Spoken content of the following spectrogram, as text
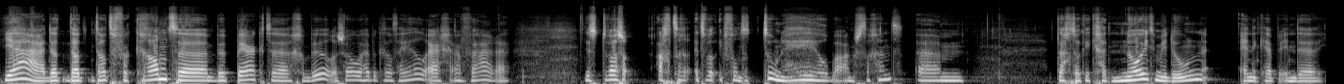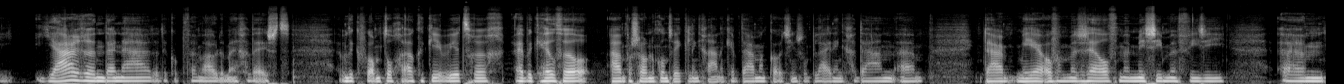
ja, dat, dat, dat verkrampte, beperkte gebeuren. Zo heb ik dat heel erg ervaren. Dus het was achter... Het, ik vond het toen heel beangstigend. Um, dacht ook, ik ga het nooit meer doen. En ik heb in de jaren daarna dat ik op Van Wouden ben geweest, want ik kwam toch elke keer weer terug, heb ik heel veel aan persoonlijke ontwikkeling gedaan. Ik heb daar mijn coachingsopleiding gedaan, um, daar meer over mezelf, mijn missie, mijn visie um,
